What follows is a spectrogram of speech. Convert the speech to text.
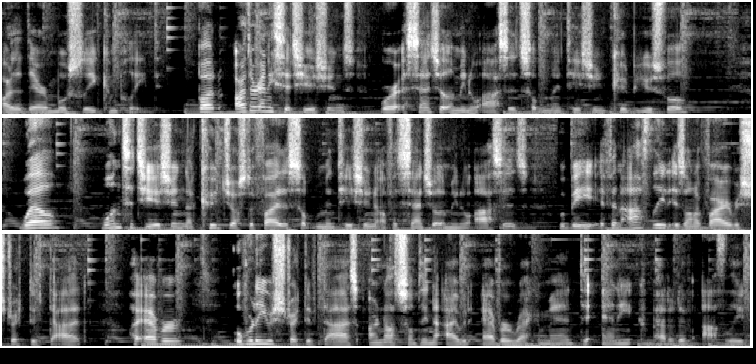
are that they are mostly complete. But are there any situations where essential amino acid supplementation could be useful? Well, one situation that could justify the supplementation of essential amino acids would be if an athlete is on a very restrictive diet. However, overly restrictive diets are not something that I would ever recommend to any competitive athlete.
